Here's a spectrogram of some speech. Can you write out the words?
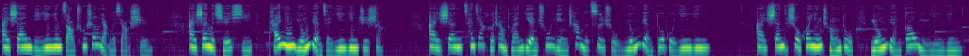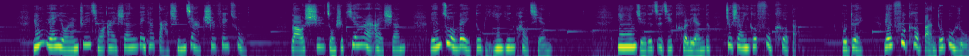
艾山比茵茵早出生两个小时。艾山的学习排名永远在茵茵之上，艾山参加合唱团演出领唱的次数永远多过茵茵，艾山的受欢迎程度永远高于茵茵，永远有人追求艾山为她打群架吃飞醋，老师总是偏爱艾山，连座位都比茵茵靠前，茵茵觉得自己可怜的就像一个复刻版，不对，连复刻版都不如，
